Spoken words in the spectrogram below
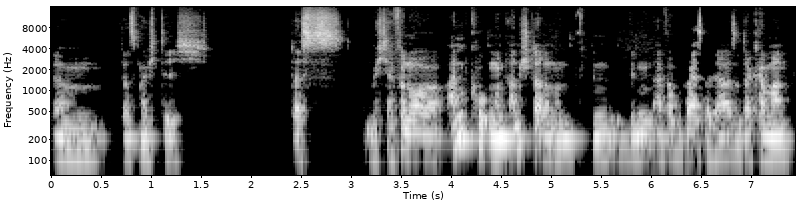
ähm, das möchte ich, das möchte ich einfach nur angucken und anstarren und bin, bin einfach begeistert. Ja? Also da kann man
